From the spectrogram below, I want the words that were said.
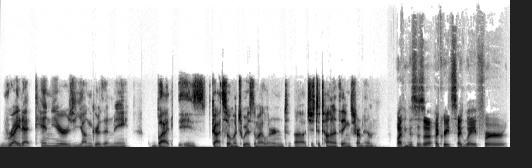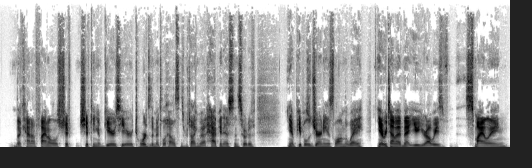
right at ten years younger than me, but he's got so much wisdom. I learned uh, just a ton of things from him. Well, I think this is a, a great segue for the kind of final shift, shifting of gears here towards the mental health, since we're talking about happiness and sort of you know people's journeys along the way. Yeah, every time I've met you, you're always smiling,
